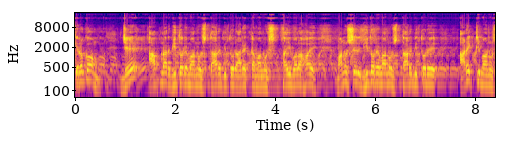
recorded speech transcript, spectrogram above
কীরকম? যে আপনার ভিতরে মানুষ, তার ভিতরে আরেকটা মানুষ, তাই বলা হয়, মানুষের ভিতরে মানুষ, তার ভিতরে আরেকটি মানুষ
